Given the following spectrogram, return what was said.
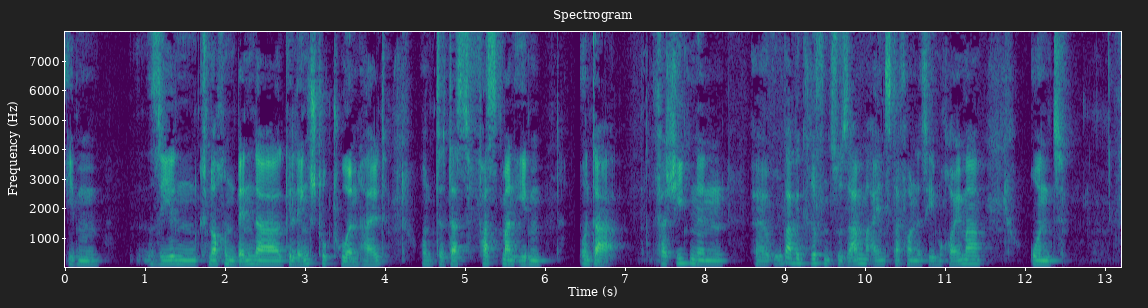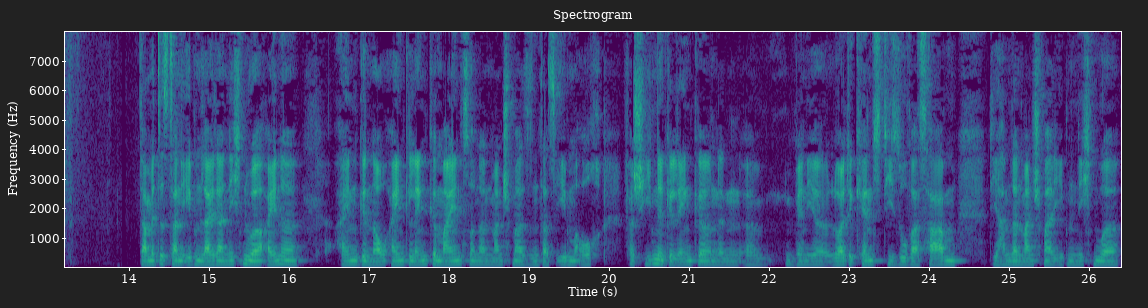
eben Seelen, Knochen, Bänder, Gelenkstrukturen halt. Und das fasst man eben unter verschiedenen äh, Oberbegriffen zusammen. Eins davon ist eben Rheuma. Und damit ist dann eben leider nicht nur eine ein genau ein Gelenk gemeint, sondern manchmal sind das eben auch verschiedene Gelenke. Und dann, äh, wenn ihr Leute kennt, die sowas haben, die haben dann manchmal eben nicht nur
